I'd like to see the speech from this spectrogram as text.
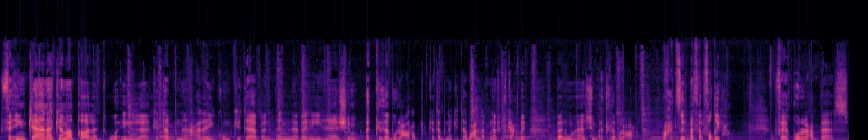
فإن كان كما قالت وإلا كتبنا عليكم كتابا أن بني هاشم أكذب العرب. كتبنا كتاب علقناه في الكعبة بنو هاشم أكذب العرب. راح تصير مثل فضيحة. فيقول العباس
